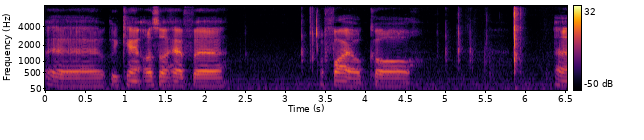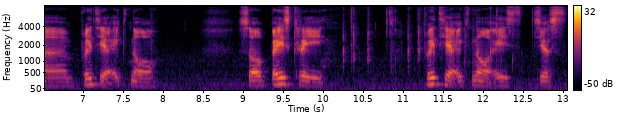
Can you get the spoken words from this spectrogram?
uh, we can also have a, a file called uh, prettier ignore. So basically prettier ignore is just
